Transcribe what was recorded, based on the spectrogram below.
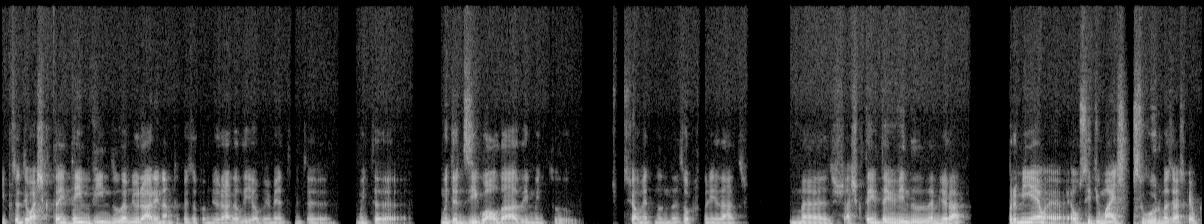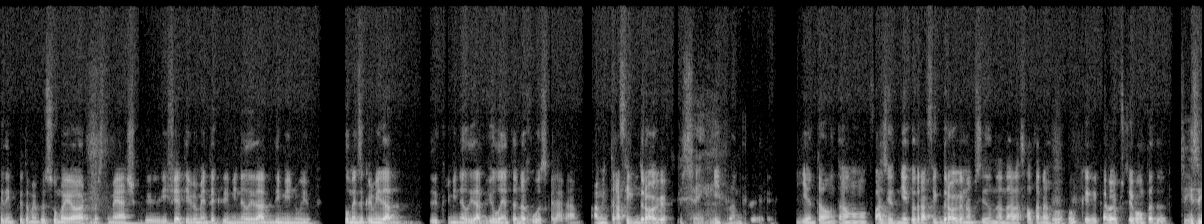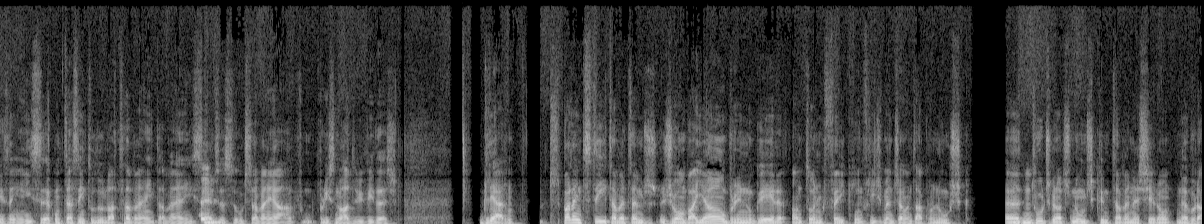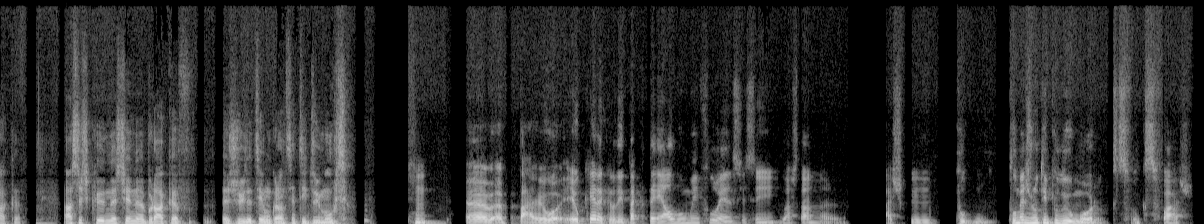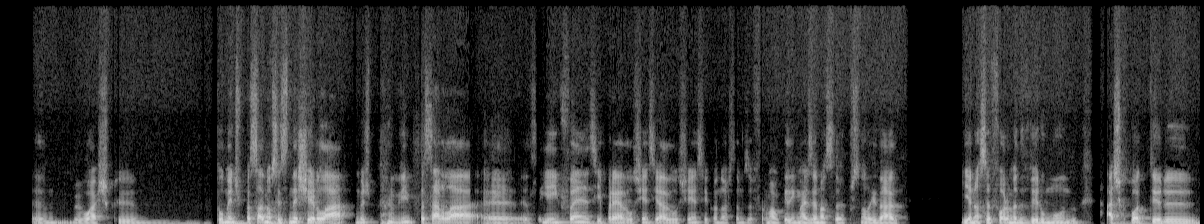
E portanto eu acho que tem, tem vindo a melhorar e não há muita coisa para melhorar ali, obviamente, muita, muita, muita desigualdade e muito, especialmente nas oportunidades, mas acho que tem, tem vindo a melhorar. Para mim é, é um sítio mais seguro, mas acho que é um bocadinho porque eu também sou maior, mas também acho que efetivamente a criminalidade diminuiu. Pelo menos a criminalidade, a criminalidade violenta na rua, se calhar há, há muito tráfico de droga Sim. e pronto. E então, então fazem o dinheiro com o tráfico de droga, não precisam de andar a saltar na rua, o que acaba por ser bom para todos. Sim, sim, sim. Isso acontece em todo o lado também. também isso Sim. nos Açores também há, por isso não há dúvidas. Guilherme, para de ti também temos João Baião, Bruno Nogueira, António Fei, que infelizmente já não está connosco. Uh, Uhum. Todos grandes nomes que também nasceram na buraca. Achas que nascer na buraca ajuda a ter um grande sentido de humor? Hum. Ah, pá, eu, eu quero acreditar que tem alguma influência, sim, lá está. na- acho que, pelo, pelo menos no tipo de humor que se, que se faz, hum, eu acho que, hum, pelo menos passar, não sei se nascer lá, mas passar lá ali a infância, pré-adolescência e a adolescência, quando nós estamos a formar um bocadinho mais a nossa personalidade e a nossa forma de ver o mundo, acho que pode ter, eh,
